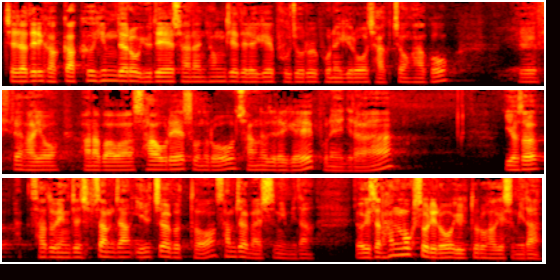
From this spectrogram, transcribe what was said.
제자들이 각각 그 힘대로 유대에 사는 형제들에게 부조를 보내기로 작정하고 이를 실행하여 바나바와 사울의 손으로 장로들에게 보내니라. 이어서 사도행전 13장 1절부터 3절 말씀입니다. 여기서는 한 목소리로 읽도록 하겠습니다.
